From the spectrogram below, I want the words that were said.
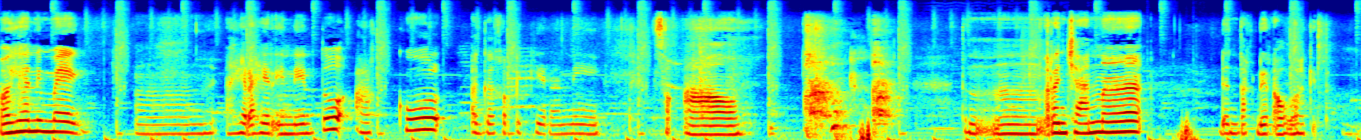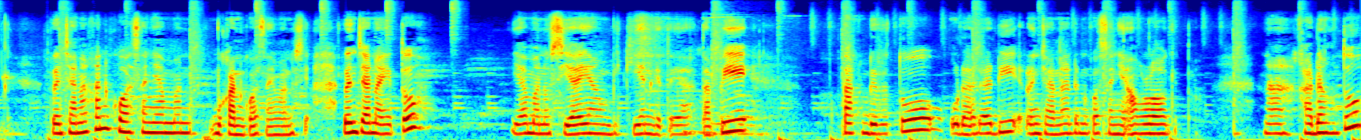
oh iya nih Meg. Hmm, akhir-akhir ini tuh aku agak kepikiran nih soal rencana dan takdir Allah gitu. Rencana kan kuasanya man- bukan kuasanya manusia. Rencana itu ya manusia yang bikin gitu ya. Tapi takdir tuh udah ada di rencana dan kuasanya Allah gitu. Nah kadang tuh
